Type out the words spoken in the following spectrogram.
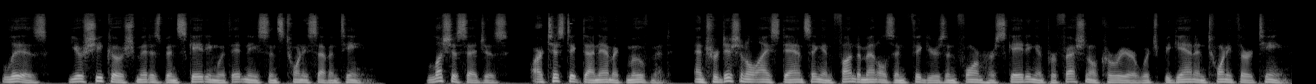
Liz, Yoshiko Schmidt has been skating with Itney since 2017. Luscious edges, artistic dynamic movement, and traditional ice dancing and fundamentals in figures inform her skating and professional career, which began in 2013,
